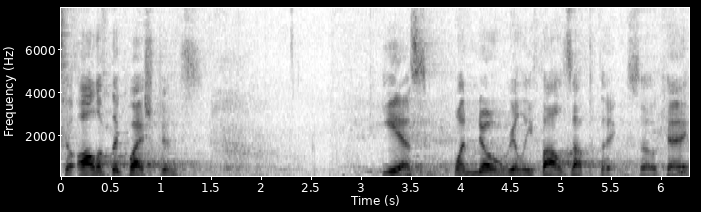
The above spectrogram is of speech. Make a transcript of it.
to all of the questions. Yes, one no really fouls up things, okay?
